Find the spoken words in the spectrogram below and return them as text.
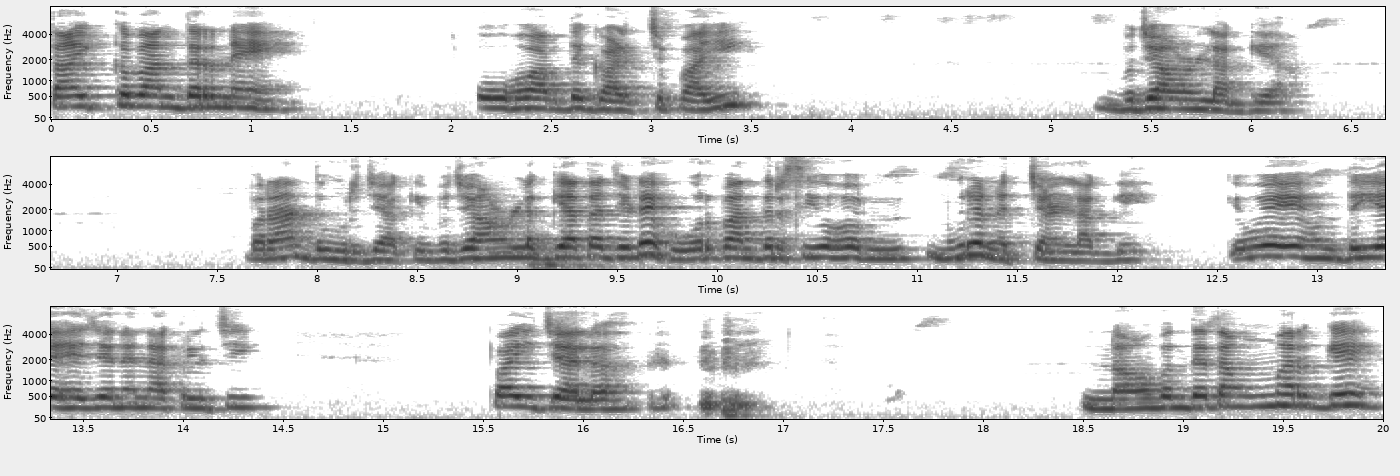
ਤਾਂ ਇੱਕ ਬਾਂਦਰ ਨੇ ਉਹ ਆਪਦੇ ਗਲ 'ਚ ਪਾਈ ਵਜਾਉਣ ਲੱਗ ਗਿਆ। ਪਰਾਂ ਦੂਰ ਜਾ ਕੇ ਵਜਾਉਣ ਲੱਗਿਆ ਤਾਂ ਜਿਹੜੇ ਹੋਰ ਬਾਂਦਰ ਸੀ ਉਹ ਮੂਹਰੇ ਨੱਚਣ ਲੱਗ ਗਏ। ਕਿਉਂ ਇਹ ਹੁੰਦੀ ਹੀ ਇਹੋ ਜਿਹੇ ਨੇ ਨਕਲਚੀ ਭਾਈ ਚੱਲ, ਨੌ ਬੰਦੇ ਤਾਂ ਉਂ ਮਰ ਗਏ,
